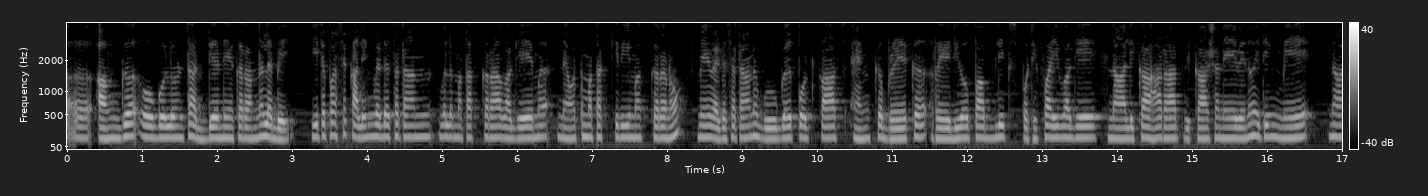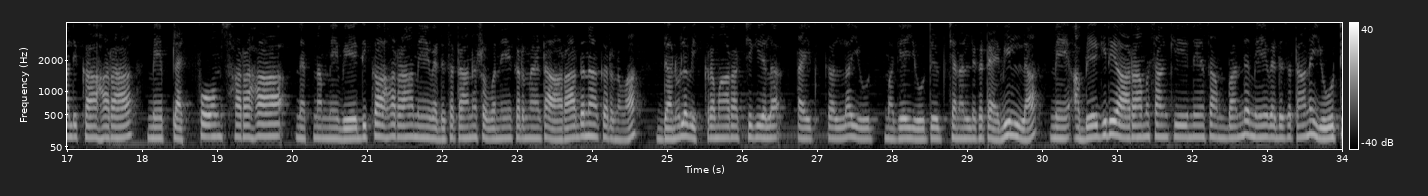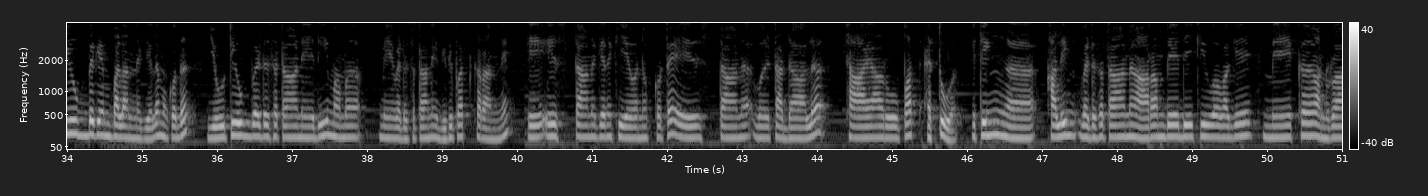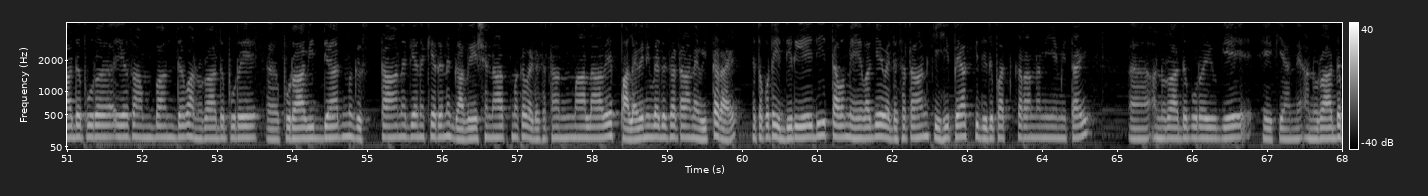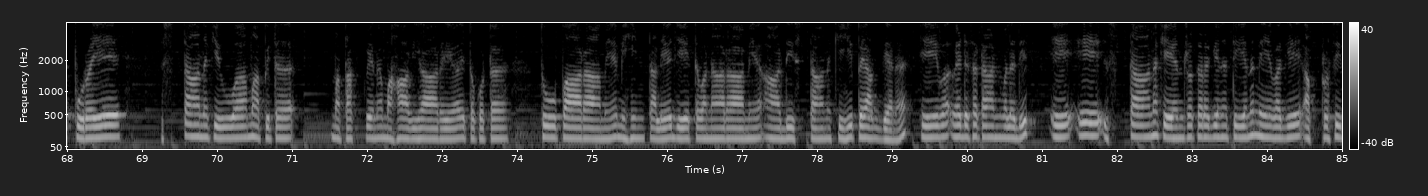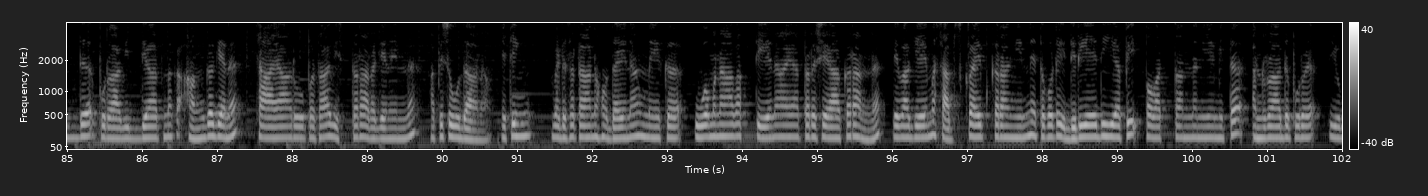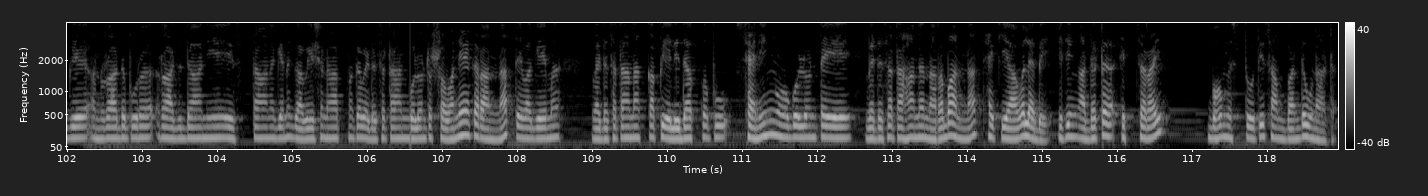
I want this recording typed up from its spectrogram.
අංග ඕගොල්ලොන්ට අධ්‍යයනය කරන්න ලැබෙයි. ඊට පස්සේ කලින් වැඩසටාන් වල මතක් කරා වගේම නැවත මතක් කිරීමක් කරනෝ මේ වැඩසටාන Google පොඩ්කාස් ඇංක බ්‍රේක රේඩියෝ පබ්ලික් ස්පොටිෆයි වගේ නාලිකා හරාත් විකාශනය වෙන ඉතින් මේ නාලිකා හරා මේ පලට්ෆෝර්ම්ස් හරහා නැත්නම් මේ වේදිකා හරා මේ වැඩසටාන ශ්‍රවණය කරනයට ආරාධනා කරනවා දනුල වික්‍රමාරච්චි කියලා ටයිප් කල්ලා මගේ YouTube චැනල් එකට ඇවිල්ලා මේ අබේගිරි ආරාම සංකීර්ණය සම්බන්ධ මේ වැඩසටාන YouTube එකෙන් බලන්න කියලා. මොකොද YouTube වැඩසටානයේදී මම මේ වැඩසටානය ඉදිරිපත් කරන්නේ ඒ ඒ ස්ථාන ගැන කියවනොක්කොට ඒ ස්ථානවලට අදාළ ඡායාරූපත් ඇතුව. ඉතිං කලින් වැඩසටාන ආරම්භේදී කිව්ව වගේ මේක අනුරාධපුරය සම්බන්ධව අනුරාධපුරේ පුරාවිද්‍යාත්ම ගස්ථාන ගැන කෙරෙන ගවේශනාත්මක වැඩසටන් මාලාවේ පළවෙනි වැඩසටාන විතරයි. එතකොට ඉදිරියේදී තව මේ වගේ වැඩසටාන් කිහිපයක් ඉදිරිපත් කරන්න නියමිතයි අනුරාධපුරයුගේ ඒ කියන්නේ අනුරාධපුරයේ ස්ථාන කිව්වාම අපිට මතක් වෙන මහාවිහාරය එතකොට තූපාරාමය මිහින්තලය ජේතවනාරාමය ආදිස්ථාන කිහිපයක් ගැන ඒ වැඩසටාන් වලදිත් ඒ ඒ ස්ථාන කේන්ද්‍ර කරගෙන තියෙන මේ වගේ අප්‍රසිද්ධ පුරාවිද්‍යාත්මක අංග ගැන ඡායාරූපසා විස්තර අරගෙනන්න අපි සූදානම්. ඉතිං වැඩසටාන හොදයිනම් මේක වුවමනාවක් තියෙන අය අතරශයා කරන්න ඒවගේම සබස්ක්‍රයිබ් කරන්න ඉන්න එතකොට ඉදිරියේදී අපි පවත්වන්න නියමිත අනුරාධපුර යුගේ අනුරාධපුර රාජධානයේ ස්ථාන ගැන ගවේශනාත්මක වැඩසටාන් ගොලොන්ට ශ්‍රවණය කරන්නත් ඒවගේම වැඩසටානක් අපි එළිදක්වපු සැනින් ඕගොල්ලොන්ට ඒ වැඩසටහන නරබන්නත් හැකියාව ලැබේ. ඉතිං අදට එච්චරයි බොහොම ස්තුති සම්බන්ධ වනාට.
